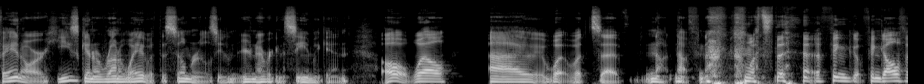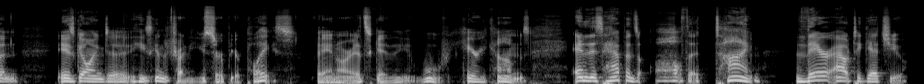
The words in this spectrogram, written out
Feanor, he's going to run away with the Silmarils. You- You're never going to see him again. Oh well, uh, what what's uh, not not what's the Fing, Fingolfin is going to he's going to try to usurp your place. Feanor, it's getting ooh, here he comes, and this happens all the time. They're out to get you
